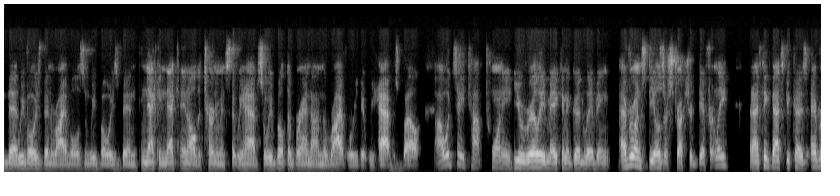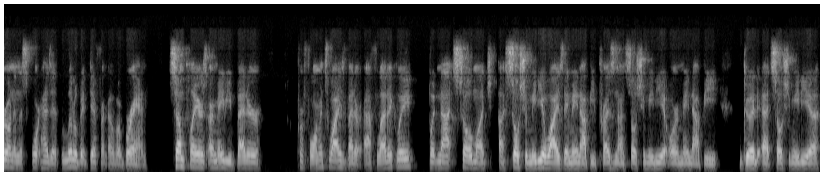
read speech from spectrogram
that we've always been rivals and we've always been neck and neck in all the tournaments that we have. So we built a brand on the rivalry that we have as well. I would say top 20, you're really making a good living. Everyone's deals are structured differently. And I think that's because everyone in the sport has a little bit different of a brand. Some players are maybe better performance wise, better athletically, but not so much uh, social media wise. They may not be present on social media or may not be good at social media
